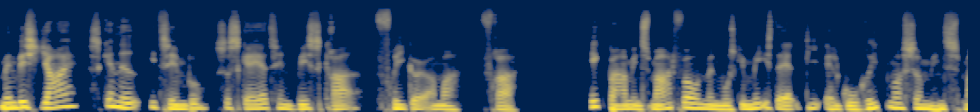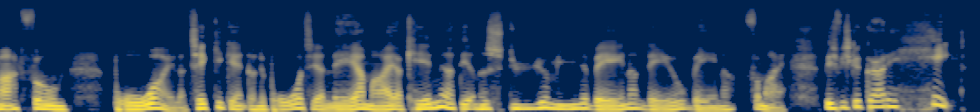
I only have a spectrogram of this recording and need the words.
Men hvis jeg skal ned i tempo, så skal jeg til en vis grad frigøre mig fra ikke bare min smartphone, men måske mest af alt de algoritmer, som min smartphone bruger, eller tech-giganterne bruger til at lære mig at kende, og dermed styre mine vaner, lave vaner for mig. Hvis vi skal gøre det helt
